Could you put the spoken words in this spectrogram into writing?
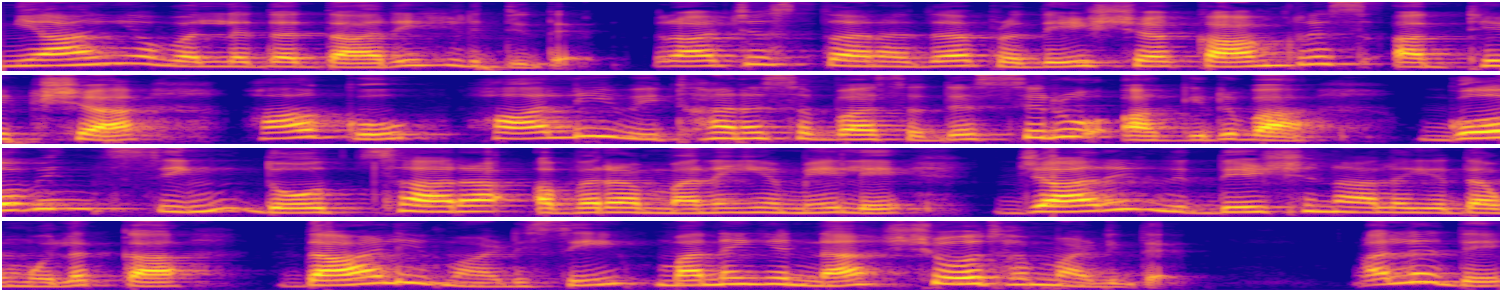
ನ್ಯಾಯವಲ್ಲದ ದಾರಿ ಹಿಡಿದಿದೆ. ರಾಜಸ್ಥಾನದ ಪ್ರದೇಶ ಕಾಂಗ್ರೆಸ್ ಅಧ್ಯಕ್ಷ ಹಾಗೂ ಹಾಲಿ ವಿಧಾನಸಭಾ ಸದಸ್ಯರೂ ಆಗಿರುವ ಗೋವಿಂದ್ ಸಿಂಗ್ ದೋತ್ಸಾರ ಅವರ ಮನೆಯ ಮೇಲೆ ಜಾರಿ ನಿರ್ದೇಶನಾಲಯದ ಮೂಲಕ ದಾಳಿ ಮಾಡಿಸಿ ಮನೆಯನ್ನ ಶೋಧ ಮಾಡಿದೆ. ಅಲ್ಲದೆ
